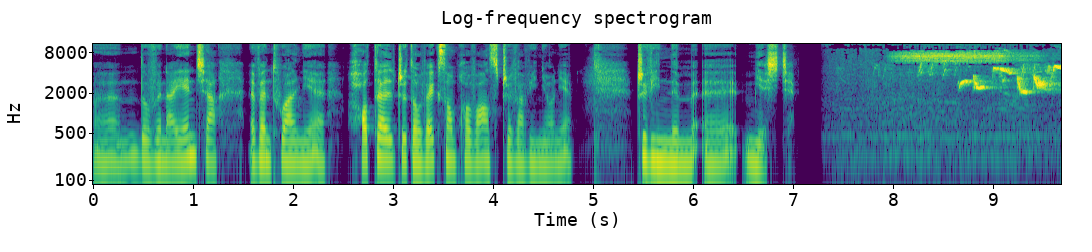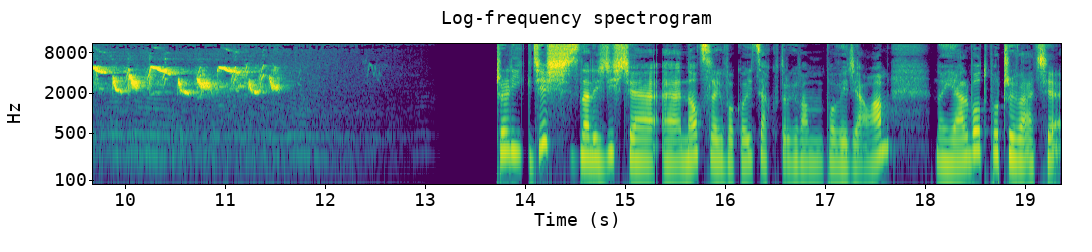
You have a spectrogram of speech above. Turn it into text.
e, do wynajęcia, ewentualnie hotel, czy to w Aix-en-Provence, czy w Avignonie, czy w innym mieście. Czyli gdzieś znaleźliście e, nocleg w okolicach, których Wam powiedziałam, no i albo odpoczywacie,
